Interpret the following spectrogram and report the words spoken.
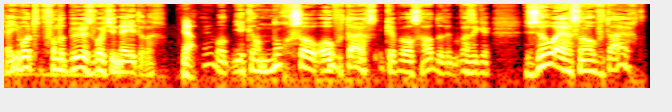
ja, je wordt, van de beurs word je nederig. Ja. Want je kan nog zo overtuigd. Ik heb wel eens gehad, dat was ik er zo ergens van overtuigd.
